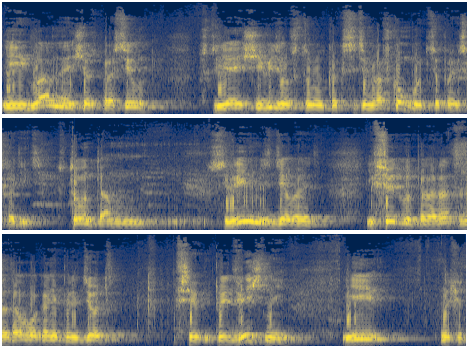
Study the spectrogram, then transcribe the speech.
И главное, еще спросил, что я еще видел, что вот как с этим рожком будет все происходить. Что он там с евреями сделает. И все это будет продолжаться до того, пока не придет предвечный и значит,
